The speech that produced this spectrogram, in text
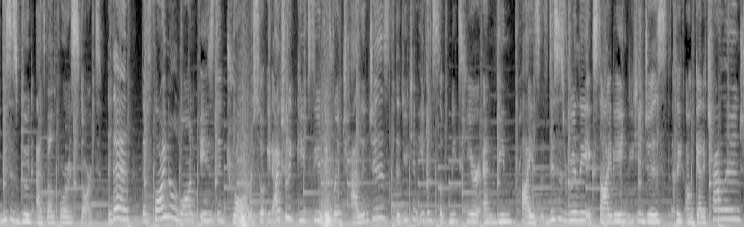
this is good as well for a start. And then the final one is the Drawerrr. So it actually gives you different challenges that you can even submit here and win prizes. This is really exciting. You can just click on get a challenge,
